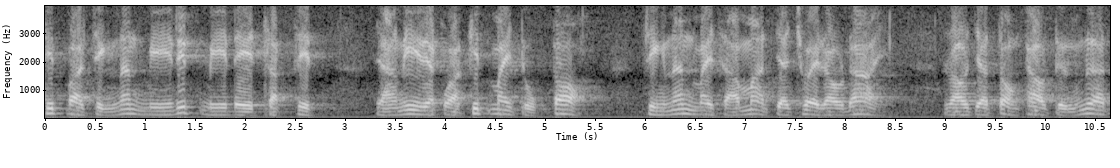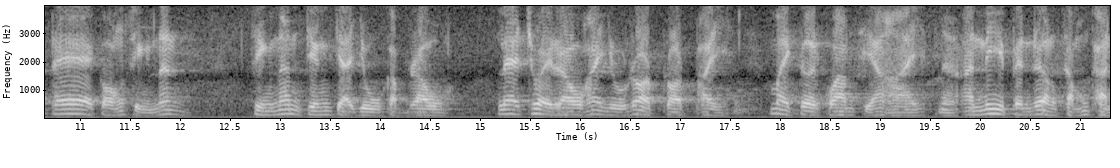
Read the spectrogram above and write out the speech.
คิดว่าสิ่งนั้นมีฤทธิ์มีเดชศักดิ์สิทธิ์อย่างนี้เรียกว่าคิดไม่ถูกต้อง สิ่งนั้นไม่สามารถจะช่วยเราได้ เราจะต้องเข้าถึงเนื้อแท้ของสิ่งนั้น สิ่งนั้นจึงจะอยู่กับเรา และช่วยเราให้อยู่รอดปลอดภัย ไม่เกิดความเสียหายนะอันนี้เป็นเรื่องสำคัญ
